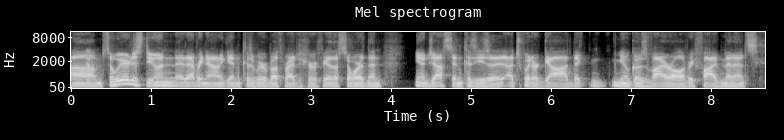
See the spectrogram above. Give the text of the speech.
Um, so we were just doing it every now and again because we were both registered for Fear the Sword. And then you know Justin because he's a, a Twitter god that you know goes viral every five minutes.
